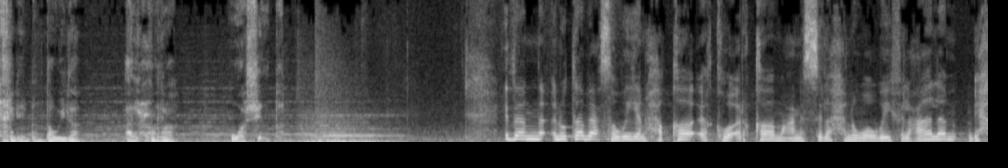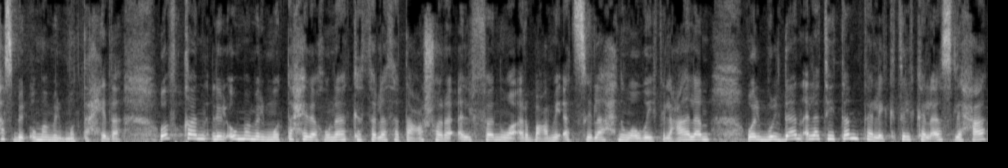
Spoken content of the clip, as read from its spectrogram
خليل بن طويلة الحرة واشنطن. إذا نتابع سويا حقائق وأرقام عن السلاح النووي في العالم بحسب الأمم المتحدة. وفقا للأمم المتحدة هناك 13400 سلاح نووي في العالم والبلدان التي تمتلك تلك الأسلحة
